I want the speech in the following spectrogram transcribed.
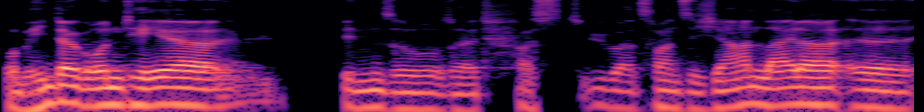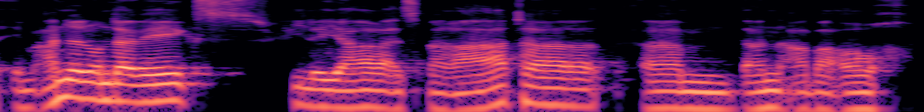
Vom Hintergrund her bin so seit fast über 20 Jahren leider äh, im Handel unterwegs, viele Jahre als Berater, ähm, dann aber auch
